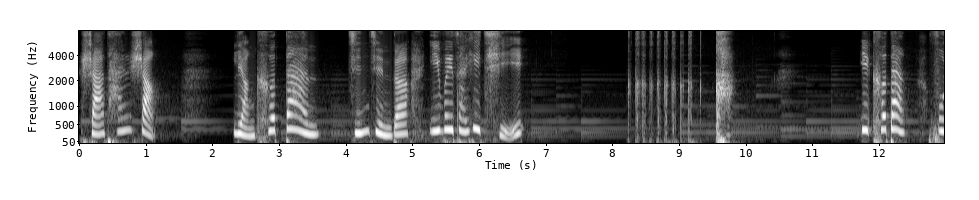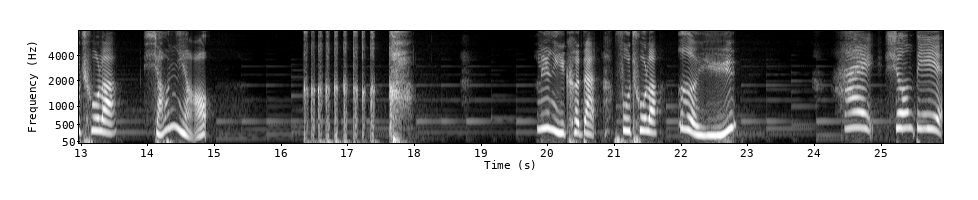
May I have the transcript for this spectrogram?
沙滩上，两颗蛋紧紧的依偎在一起。咔咔咔咔咔咔咔！一颗蛋孵出了。小鸟，咔咔咔咔咔咔咔咔咔！另一颗蛋孵出了鳄鱼。嗨，兄弟！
